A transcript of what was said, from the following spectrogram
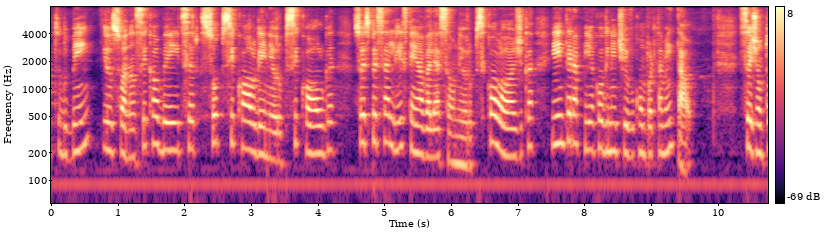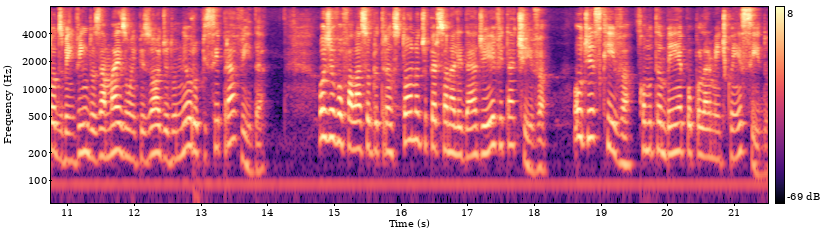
tudo bem? Eu sou a Nancy Kalbeitzer, sou psicóloga e neuropsicóloga, sou especialista em avaliação neuropsicológica e em terapia cognitivo-comportamental. Sejam todos bem-vindos a mais um episódio do Neuropsi para a Vida. Hoje eu vou falar sobre o transtorno de personalidade evitativa, ou de esquiva, como também é popularmente conhecido.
